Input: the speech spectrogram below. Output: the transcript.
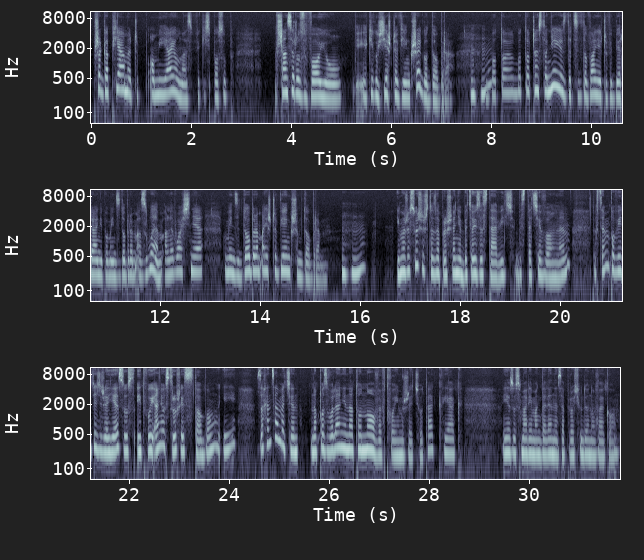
przegapiamy, czy omijają nas w jakiś sposób szanse rozwoju jakiegoś jeszcze większego dobra. Mhm. Bo to, bo to często nie jest decydowanie czy wybieranie pomiędzy dobrem a złem, ale właśnie pomiędzy dobrem a jeszcze większym dobrem. Mhm. I może słyszysz to zaproszenie, by coś zostawić, by stać się wolnym, to chcemy powiedzieć, że Jezus i Twój anioł stróż jest z Tobą i zachęcamy Cię na pozwolenie na to nowe w Twoim życiu, tak jak Jezus Marię Magdalenę zaprosił do nowego.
